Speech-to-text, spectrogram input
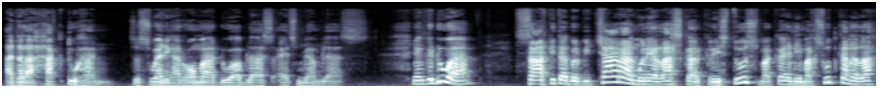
adalah hak Tuhan sesuai dengan Roma 12 ayat 19. Yang kedua, saat kita berbicara mengenai laskar Kristus, maka yang dimaksudkan adalah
